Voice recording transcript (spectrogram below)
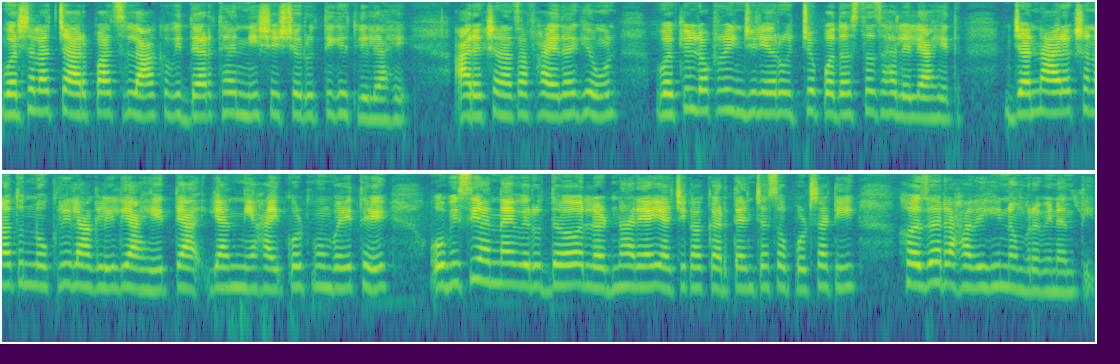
वर्षाला चार पाच लाख विद्यार्थ्यांनी शिष्यवृत्ती घेतलेली आहे. आरक्षणाचा फायदा घेऊन वकील डॉक्टर इंजिनियर उच्च पदस्थ झालेले आहेत. ज्यांना आरक्षणातून नोकरी लागलेली आहे त्या यांनी हायकोर्ट मुंबई येथे ओबीसी अन्यायाविरुद्ध लढणाऱ्या याचिकाकर्त्यांच्या सपोर्टसाठी हजर राहावे ही नम्र विनंती.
